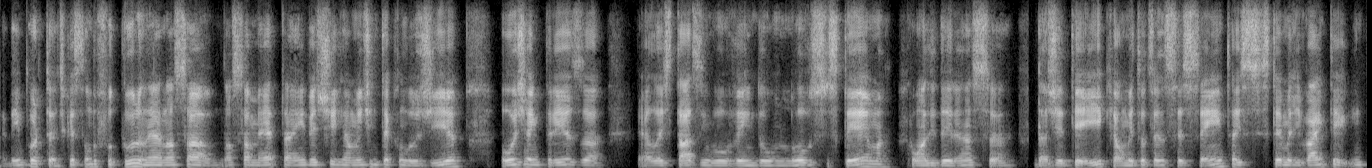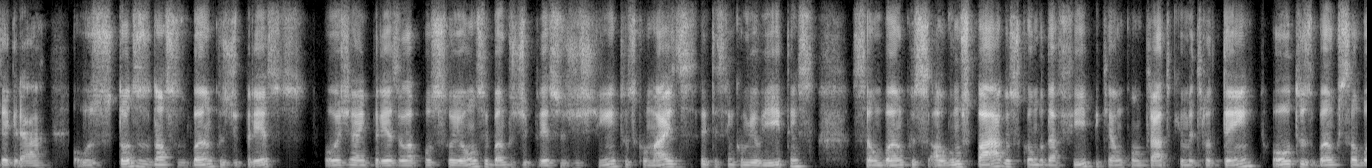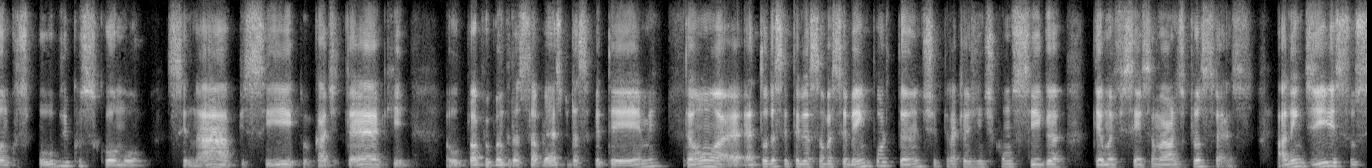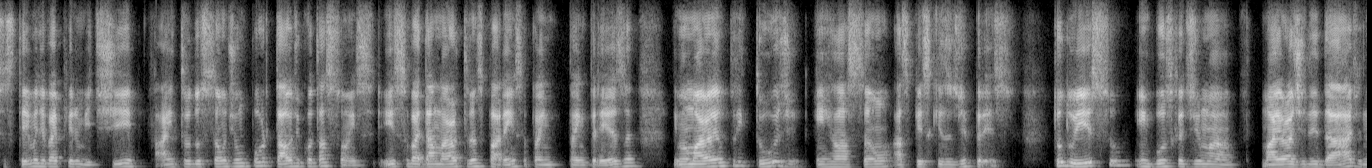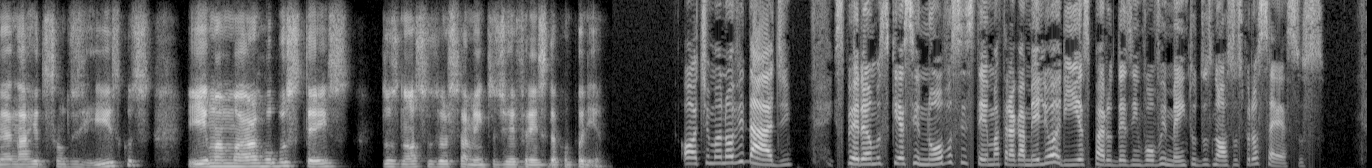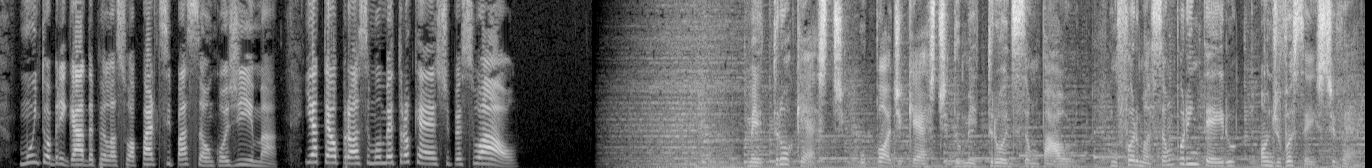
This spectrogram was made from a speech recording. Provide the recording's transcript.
É bem importante. A questão do futuro, né? A nossa, nossa meta é investir realmente em tecnologia. Hoje a empresa ela está desenvolvendo um novo sistema com a liderança da GTI, que é o Metrô 360. Esse sistema ele vai integrar os, todos os nossos bancos de preços. Hoje a empresa ela possui 11 bancos de preços distintos, com mais de 75 mil itens. São bancos, alguns pagos, como o da FIP, que é um contrato que o metrô tem. Outros bancos são bancos públicos, como Sinap, Ciclo, Caditec, o próprio banco da Sabesp, da CPTM. Então, é, é, toda essa integração vai ser bem importante para que a gente consiga ter uma eficiência maior nos processos. Além disso, o sistema ele vai permitir a introdução de um portal de cotações. Isso vai dar maior transparência para a empresa e uma maior amplitude em relação às pesquisas de preço. Tudo isso em busca de uma maior agilidade né, na redução dos riscos e uma maior robustez dos nossos orçamentos de referência da companhia. Ótima novidade! Esperamos que esse novo sistema traga melhorias para o desenvolvimento dos nossos processos. Muito obrigada pela sua participação, Kojima. E até o próximo Metrocast, pessoal! Metrocast, o podcast do metrô de São Paulo. Informação por inteiro, onde você estiver.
